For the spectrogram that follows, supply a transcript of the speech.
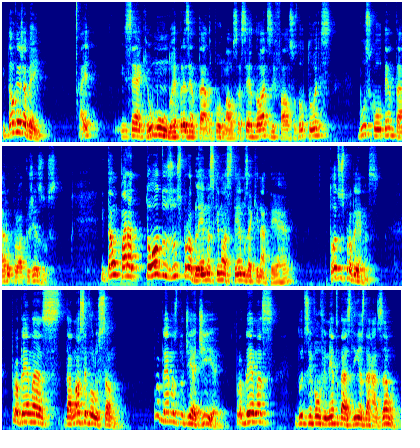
Então veja bem, aí encerra aqui: o mundo, representado por maus sacerdotes e falsos doutores, buscou tentar o próprio Jesus. Então, para todos os problemas que nós temos aqui na Terra, todos os problemas, problemas da nossa evolução, problemas do dia a dia, problemas do desenvolvimento das linhas da razão,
